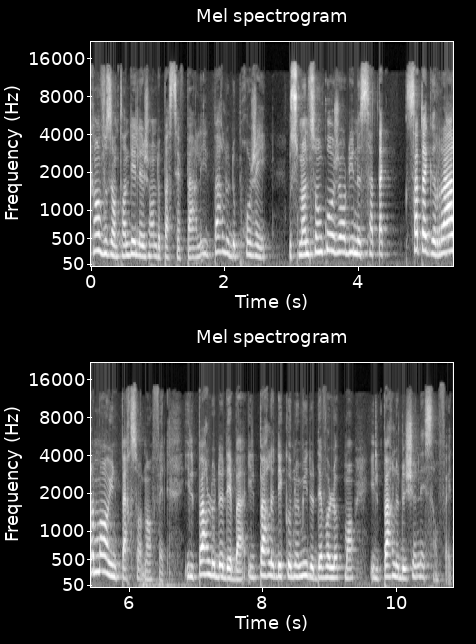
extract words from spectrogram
quand vous entendez les gens de PASTEF parler, ils parlent de projet. Ousmane Sonko aujourd'hui ne s'attaque s'attaque rarement à une personne en fait. Il parle de débat, il parle d'économie, de développement, il parle de jeunesse en fait.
